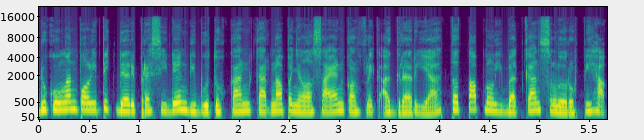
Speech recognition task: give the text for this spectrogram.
dukungan politik dari Presiden dibutuhkan karena penyelesaian konflik agraria tetap melibatkan seluruh pihak.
